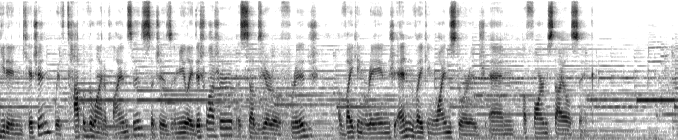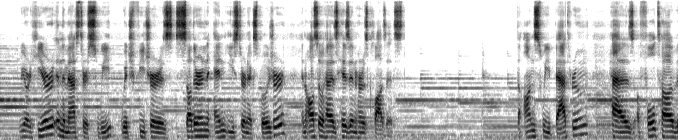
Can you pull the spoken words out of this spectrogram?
eat-in kitchen with top-of-the-line appliances such as a Miele dishwasher, a Sub-Zero fridge, a Viking range and Viking wine storage, and a farm-style sink. We are here in the master suite, which features southern and eastern exposure and also has his and hers closets. The ensuite bathroom has a full tub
